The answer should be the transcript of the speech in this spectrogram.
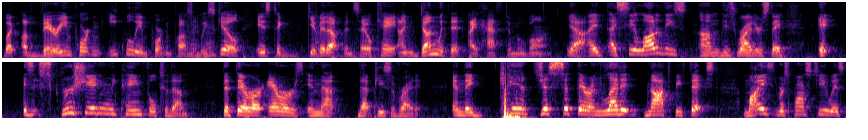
But a very important, equally important, possibly Mm-hmm. skill is to give it up and say, "Okay, I'm done with it. I have to move on." Yeah, I, I see a lot of these um, these writers. They it is excruciatingly painful to them that there are errors in that that piece of writing, and they can't just sit there and let it not be fixed. My response to you is,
